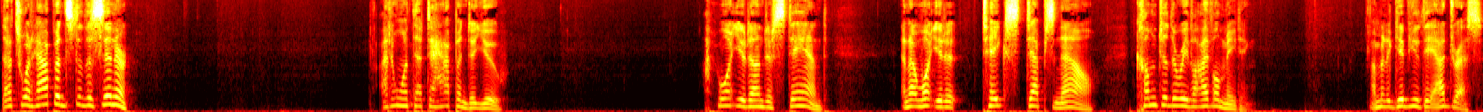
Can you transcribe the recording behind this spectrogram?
That's what happens to the sinner. I don't want that to happen to you. I want you to understand. And I want you to take steps now. Come to the revival meeting. I'm going to give you the address.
